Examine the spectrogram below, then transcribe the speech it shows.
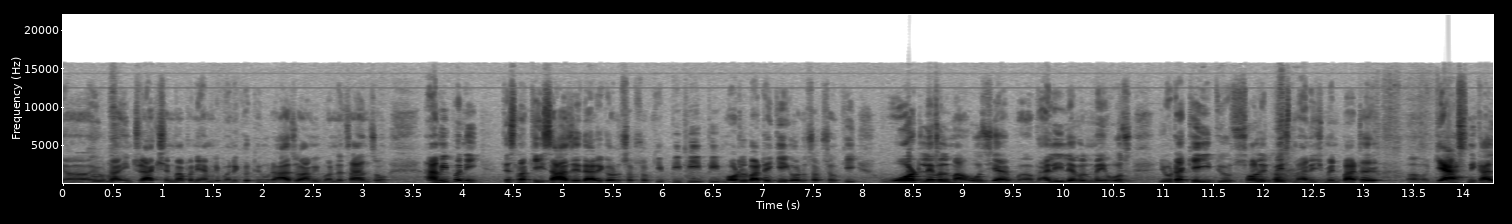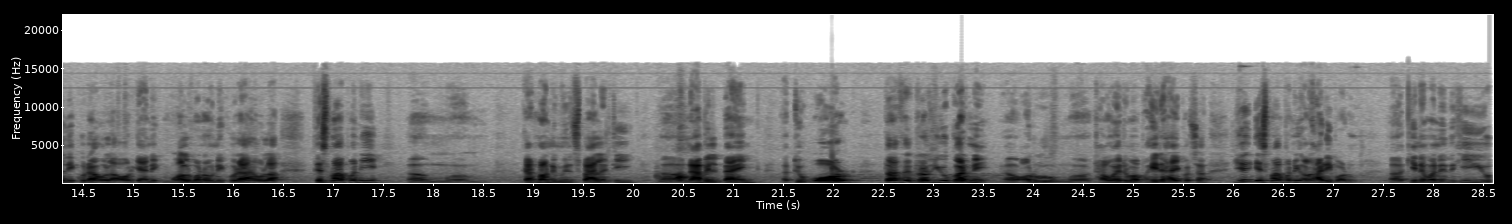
एउटा इन्टरेक्सनमा पनि हामीले भनेको थियौँ र आज हामी भन्न चाहन्छौँ हामी पनि त्यसमा केही साझेदारी गर्न सक्छौँ कि पिपिपी मोडलबाटै केही गर्न सक्छौँ कि वार्ड लेभलमा होस् या भ्याली लेभलमै होस् एउटा केही त्यो सलिड वेस्ट म्यानेजमेन्टबाट ग्यास निकाल्ने कुरा होला अर्ग्यानिक मल बनाउने कुरा होला। त्यसमा पनि काठमाडौँ म्युनिसिपालिटी नाबिल ब्याङ्क त्यो वार्ड त र यो गर्ने अरू ठाउँहरूमा भइरहेको छ। यो यसमा पनि अगाडि बढौँ। किनभनेदेखि यो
